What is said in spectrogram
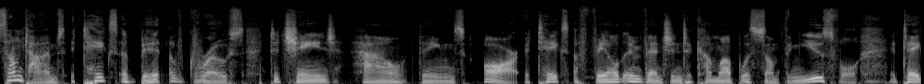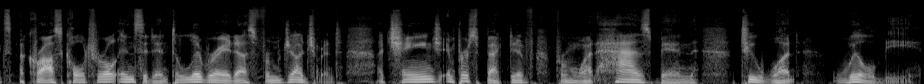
Sometimes it takes a bit of gross to change how things are. It takes a failed invention to come up with something useful. It takes a cross cultural incident to liberate us from judgment, a change in perspective from what has been to what will be.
